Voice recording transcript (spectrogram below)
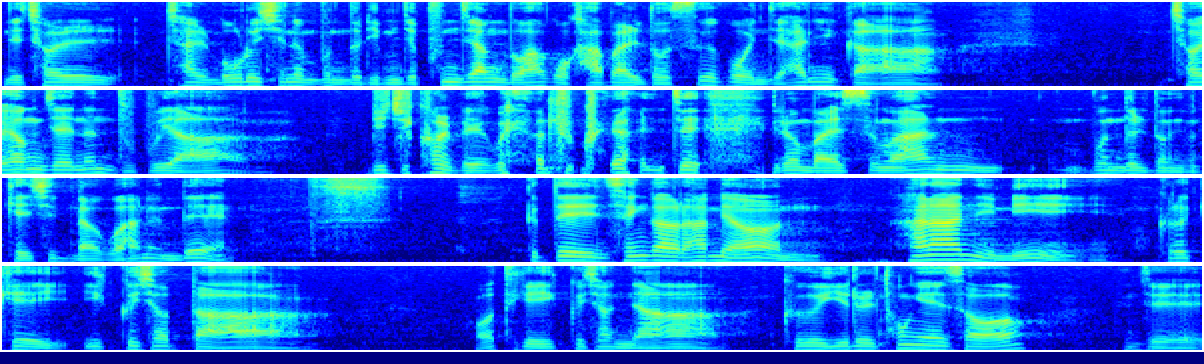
이제 절 잘 모르시는 분들이 이제 분장도 하고 가발도 쓰고 이제 하니까 저 형제는 누구야? 뮤지컬 배우야 누구야? 이제 이런 말씀을 한 분들도 좀 계신다고 하는데 그때 생각을 하면 하나님이 그렇게 이끄셨다. 어떻게 이끄셨냐? 그 일을 통해서 이제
